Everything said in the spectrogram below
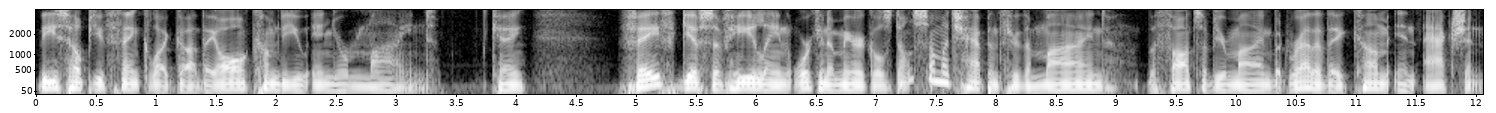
These help you think like God. They all come to you in your mind. Okay? Faith, gifts of healing, working of miracles don't so much happen through the mind, the thoughts of your mind, but rather they come in action.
